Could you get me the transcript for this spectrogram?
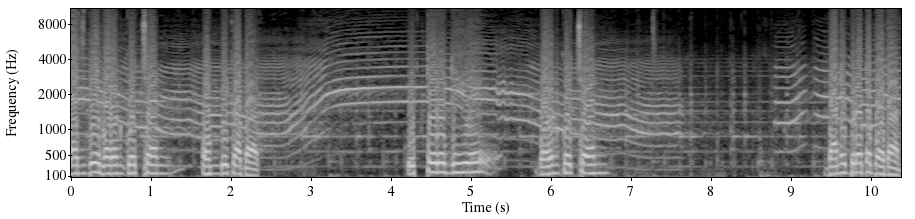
ব্যাজ দিয়ে বরণ করছেন অম্বিকা বাগ। উত্তরে দিয়ে বরণ করছেন বাণীব্রত প্রধান।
